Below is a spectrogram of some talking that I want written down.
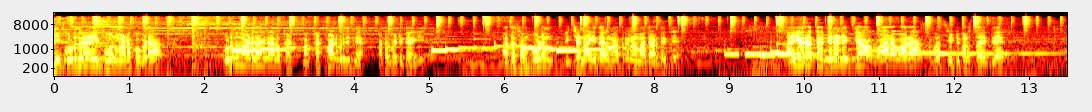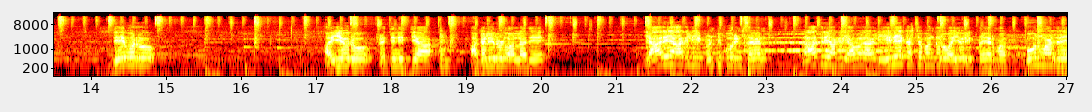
ನೀ ಕುಡಿದ್ರೆ ನನಗೆ ಫೋನ್ ಮಾಡಕ್ ಹೋಗ್ಬೇಡ. ಕುಡಿದು ಮಾಡಿದಾಗ ನಾನು ಕಟ್ ಕಟ್ ಮಾಡಿಬಿಡ್ತಿದ್ದೆ ಆಟೋಮೆಟಿಕ್ ಆಗಿ. ಆತ ಸಂಪೂರ್ಣ ಚೆನ್ನಾಗಿದ್ದಾಗ ಮಾತ್ರ ನಾನು ಮಾತಾಡ್ತಾ ಇದ್ದೆ. ಹತ್ರ ದಿನನಿತ್ಯ ವಾರ ವಾರ ಸಮಸ್ಯೆ ಇಟ್ಟು ಬರ್ತಾ ಇದ್ದೆ. ದೇವರು, ಅಯ್ಯವರು ಪ್ರತಿನಿತ್ಯ ಹಗಲಿರುಳು ಅಲ್ಲದೆ ಯಾರೇ ಆಗಲಿ ಟ್ವೆಂಟಿ ಫೋರ್ ಇಂಟು ಸೆವೆನ್ ರಾತ್ರಿ ಆಗಲಿ, ಯಾವಾಗ ಆಗಲಿ, ಏನೇ ಕಷ್ಟ ಬಂದರೂ ಅಯ್ಯೋರಿಗೆ ಪ್ರೇಯರ್ ಮಾ ಫೋನ್ ಮಾಡಿದ್ರೆ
